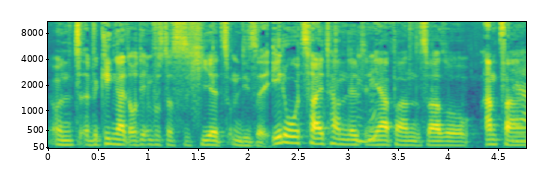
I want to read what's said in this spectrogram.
Und wir kriegen halt auch die Infos, dass es sich hier jetzt um diese Edo-Zeit handelt mhm. in Japan. Das war so Anfang ja.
